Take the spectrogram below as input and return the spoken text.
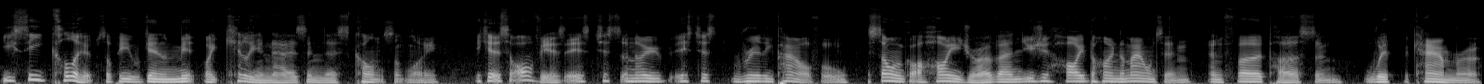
you see clips of people getting like killionaires in this constantly. Because it's obvious, it's just a no, it's just really powerful. If someone got a Hydra, then you should hide behind the mountain and third person with the camera.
